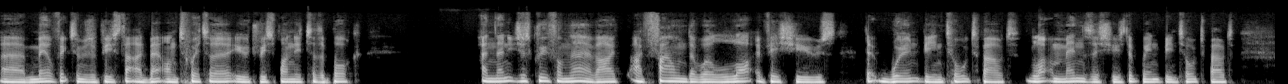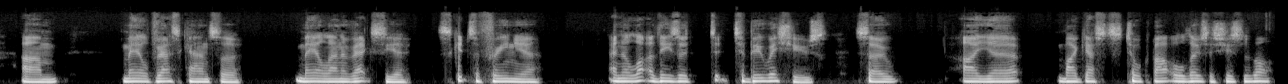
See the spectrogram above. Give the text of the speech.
uh, male victims of abuse that I'd met on Twitter who'd responded to the book. And then it just grew from there. I, I found there were a lot of issues that weren't being talked about, a lot of men's issues that weren't being talked about. Um, male breast cancer, male anorexia, schizophrenia, and a lot of these are t- taboo issues. So I uh, my guests talk about all those issues as well.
